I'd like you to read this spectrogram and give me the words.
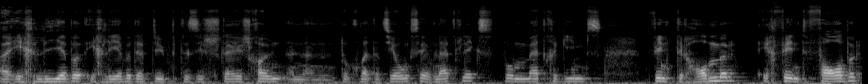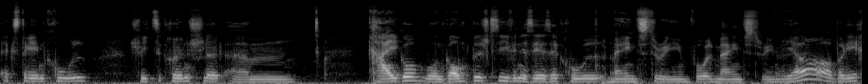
Äh, Ich liebe, ich liebe den Typ. Das ist, der ist, ich habe eine, Dokumentation gesehen auf Netflix vom Maître Gims. Ich finde der Hammer. Ich finde Faber extrem cool. Schweizer Künstler. Ähm, Kaigo, wo ein Gompel war, finde ich sehr, sehr cool. Mainstream, voll Mainstream. Ja, aber ich,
